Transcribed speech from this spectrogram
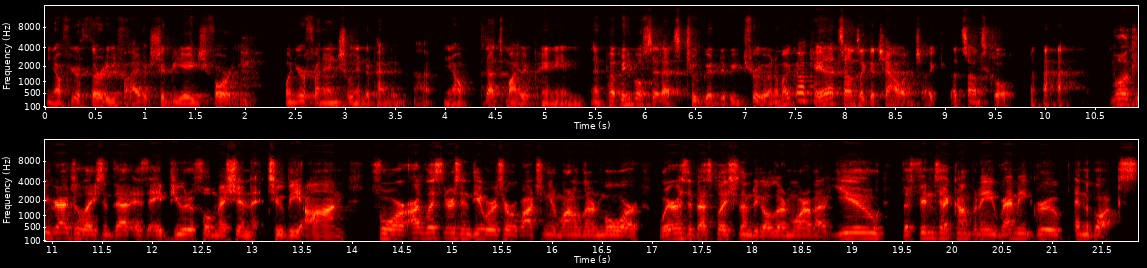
you know if you're 35 it should be age 40 when you're financially independent. Uh, you know, that's my opinion. And but people say that's too good to be true. And I'm like, okay, that sounds like a challenge. Like that sounds cool. well, congratulations. That is a beautiful mission to be on. For our listeners and viewers who are watching and want to learn more, where is the best place for them to go learn more about you, the fintech company, REMii Group, and the books?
